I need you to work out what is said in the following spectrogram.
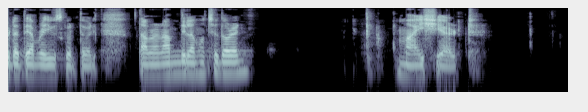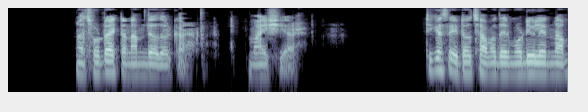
ওটাতে আমরা ইউজ করতে পারি। তো আমরা নাম দিলাম হচ্ছে ধরেন মাই শেয়ার্ড না, ছোট একটা নাম দেওয়া দরকার। মাই শেয়ার ঠিক আছে, এটা হচ্ছে আমাদের মডিউলের নাম।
